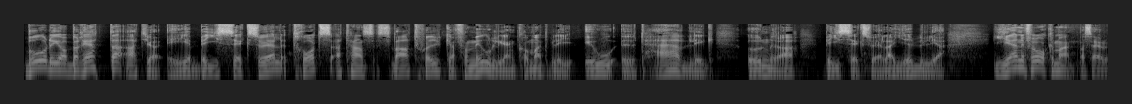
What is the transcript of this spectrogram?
Borde jag berätta att jag är bisexuell trots att hans svartsjuka förmodligen kommer att bli outhärdlig, undrar bisexuella Julia. Jennifer Åkerman, vad säger du?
